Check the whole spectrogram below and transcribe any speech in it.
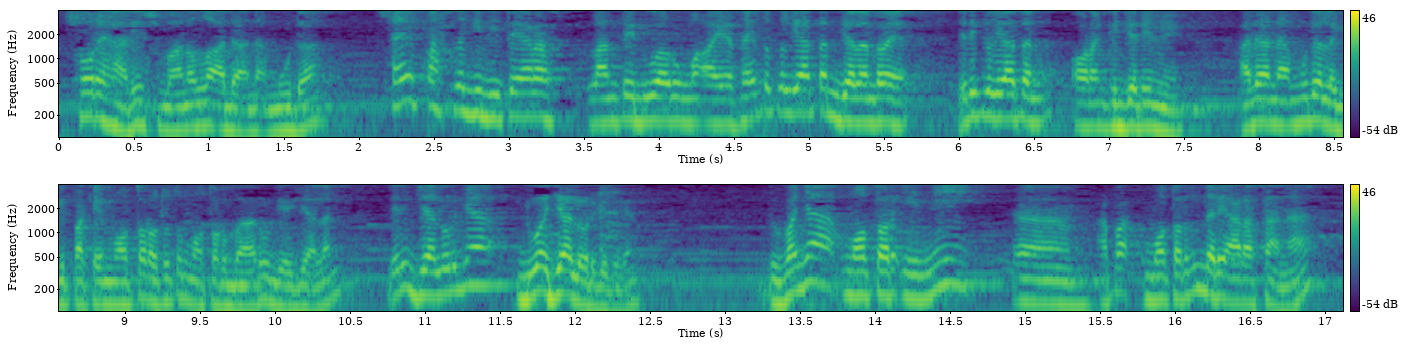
Sore hari, subhanallah ada anak muda Saya pas lagi di teras lantai dua rumah ayah saya itu kelihatan jalan raya. Jadi kelihatan orang kejadian ini. Ada anak muda lagi pakai motor, waktu itu motor baru dia jalan. Jadi jalurnya dua jalur gitu kan. Rupanya motor ini eh, apa motor itu dari arah sana.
